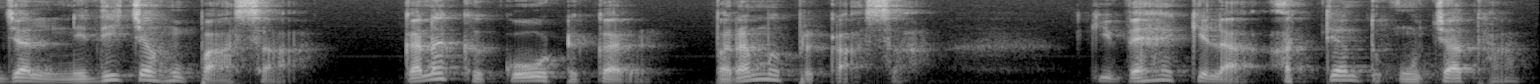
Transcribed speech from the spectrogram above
जल निधि चहु पासा। कनक कोट कर परम प्रकाशा, कि वह किला अत्यंत ऊँचा था।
